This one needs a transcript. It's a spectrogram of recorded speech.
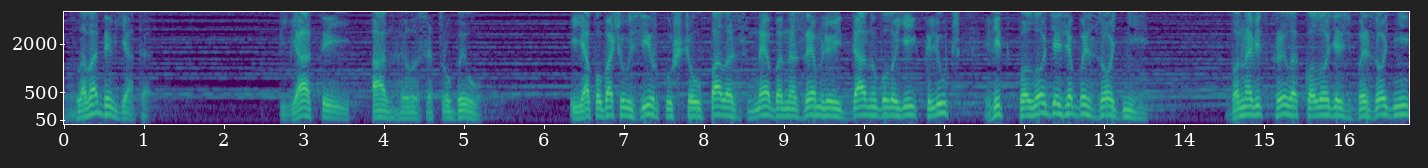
Глава 9. П'ятий ангел затрубив. І я побачив зірку, що впала з неба на землю, і дано було їй ключ від колодязя безодні. Вона відкрила колодязь безодні,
